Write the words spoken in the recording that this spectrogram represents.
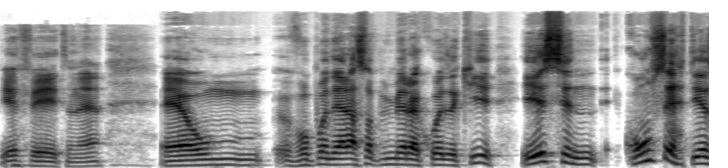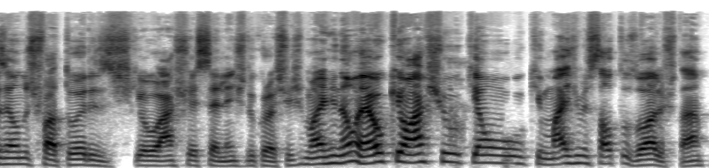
Perfeito, né? É um, eu vou ponderar só a primeira coisa aqui. Esse, com certeza, é um dos fatores que eu acho excelente do CrossFit, mas não é o que eu acho que é o que mais me salta os olhos, tá?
